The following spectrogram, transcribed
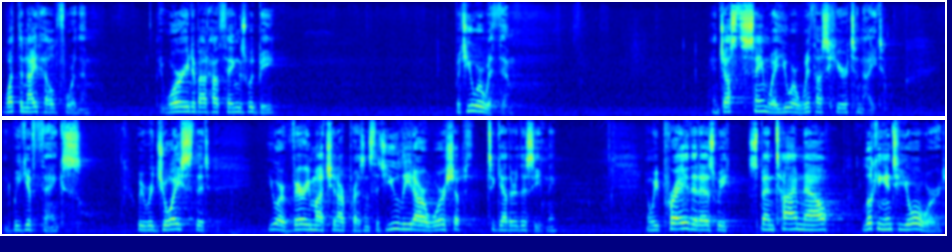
what the night held for them. They worried about how things would be. But you were with them. In just the same way, you are with us here tonight. And we give thanks. We rejoice that you are very much in our presence, that you lead our worship together this evening. And we pray that as we spend time now looking into your word,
